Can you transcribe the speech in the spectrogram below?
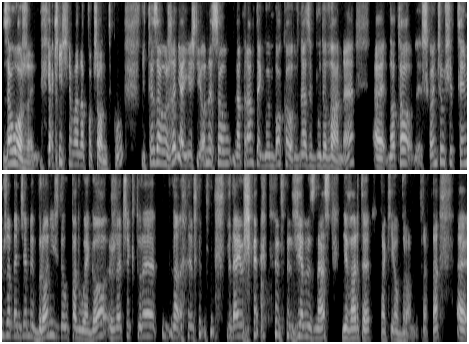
założeń, jakie się ma na początku. I te założenia, jeśli one są naprawdę głęboko w nas wbudowane, e, no to skończą się tym, że będziemy bronić do upadłego rzeczy, które no, wydają się wielu z nas niewarte takiej obrony. Prawda? E,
